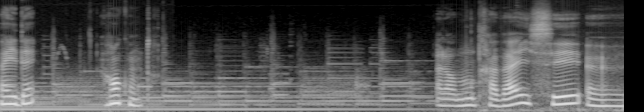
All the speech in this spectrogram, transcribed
Mayday, rencontre. Alors mon travail, c'est euh,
